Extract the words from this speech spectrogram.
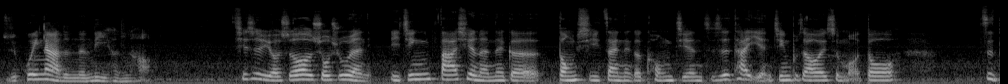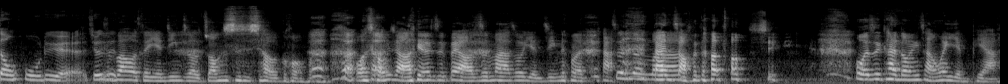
就是归纳的能力很好。其实有时候说书人已经发现了那个东西在那个空间，只是他眼睛不知道为什么都自动忽略了。就是把我的眼睛只有装饰效果吗？我从小一直被老师骂说眼睛那么大，真的吗？但找不到东西，或者是看东西常会眼瞎。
